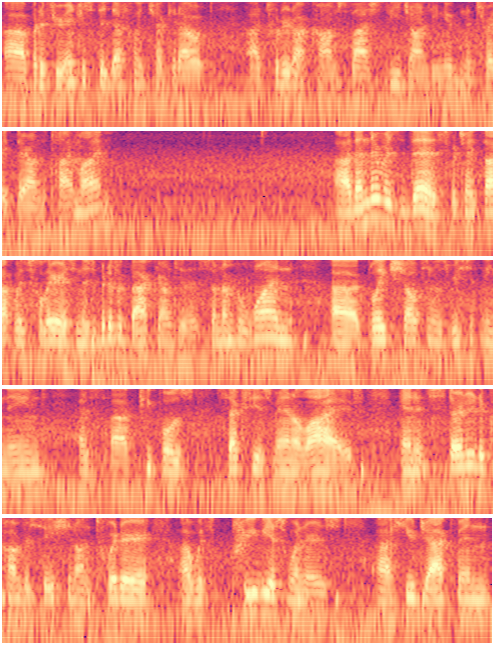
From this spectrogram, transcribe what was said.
Uh, but if you're interested, definitely check it out. Uh, Twitter.com slash the John D. Newton. It's right there on the timeline. Uh, then there was this, which I thought was hilarious, and there's a bit of a background to this. So, number one, uh, Blake Shelton was recently named as uh, People's Sexiest Man Alive, and it started a conversation on Twitter uh, with previous winners, uh, Hugh Jackman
